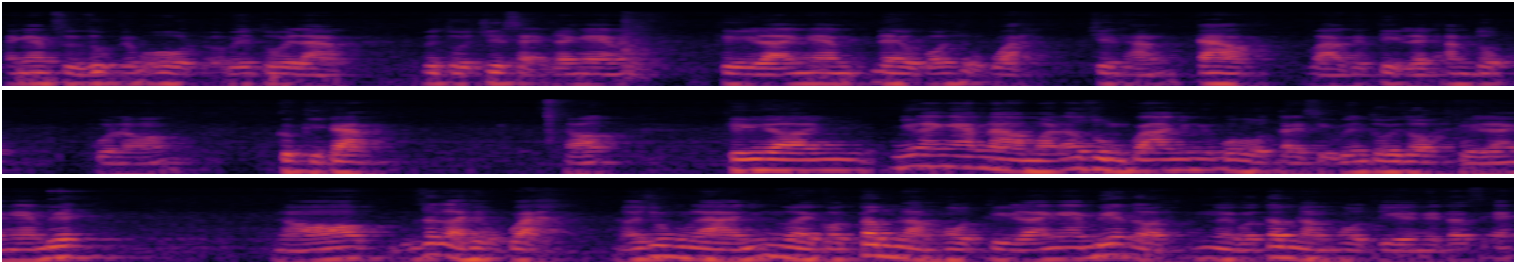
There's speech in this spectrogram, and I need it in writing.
anh em sử dụng cái bộ hột ở bên tôi làm bên tôi chia sẻ cho anh em ấy, thì là anh em đều có hiệu quả chiến thắng cao và cái tỷ lệ ăn độ của nó cực kỳ cao. Đó. Thì uh, những anh em nào mà đã dùng qua những cái bộ hột tài xỉu bên tôi rồi thì là anh em biết nó rất là hiệu quả. Nói chung là những người có tâm làm hột thì là anh em biết rồi. Những người có tâm làm hột thì người ta sẽ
